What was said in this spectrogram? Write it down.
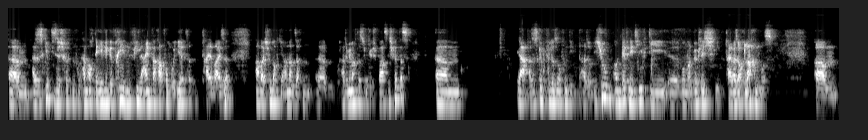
Ähm, also es gibt diese Schriften von Kant, auch der ewige Frieden, viel einfacher formuliert teilweise. Aber ich finde auch die anderen Sachen, ähm, also mir macht das irgendwie Spaß. Ich finde das ähm, ja, also es gibt Philosophen, die, also Hume und definitiv die, äh, wo man wirklich teilweise auch lachen muss. Ähm,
